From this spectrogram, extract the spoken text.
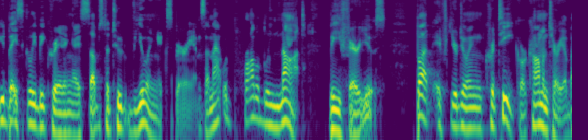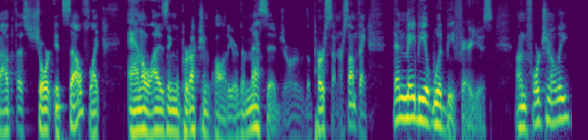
you'd basically be creating a substitute viewing experience, and that would probably not be fair use. But if you're doing critique or commentary about the short itself, like analyzing the production quality or the message or the person or something, then maybe it would be fair use. Unfortunately,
